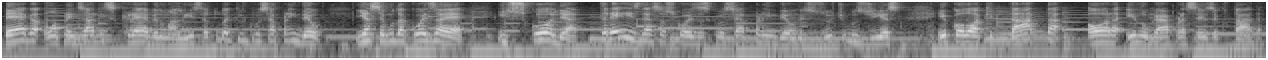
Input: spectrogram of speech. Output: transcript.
Pega um aprendizado e escreve numa lista tudo aquilo que você aprendeu. E a segunda coisa é escolha três dessas coisas que você aprendeu nesses últimos dias e coloque data, hora e lugar para ser executada.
